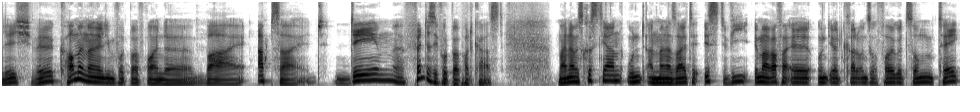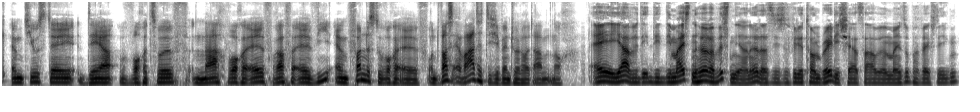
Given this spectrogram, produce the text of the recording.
Herzlich willkommen, meine lieben Footballfreunde, bei Upside, dem Fantasy Football Podcast. Mein Name ist Christian und an meiner Seite ist wie immer Raphael und ihr hört gerade unsere Folge zum Take am Tuesday der Woche 12 nach Woche 11. Raphael, wie empfandest du Woche 11 und was erwartet dich eventuell heute Abend noch? Ey, ja, die, die, die meisten Hörer wissen ja, ne, dass ich so viele Tom Brady Shares habe in meinen Superflex ligen.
